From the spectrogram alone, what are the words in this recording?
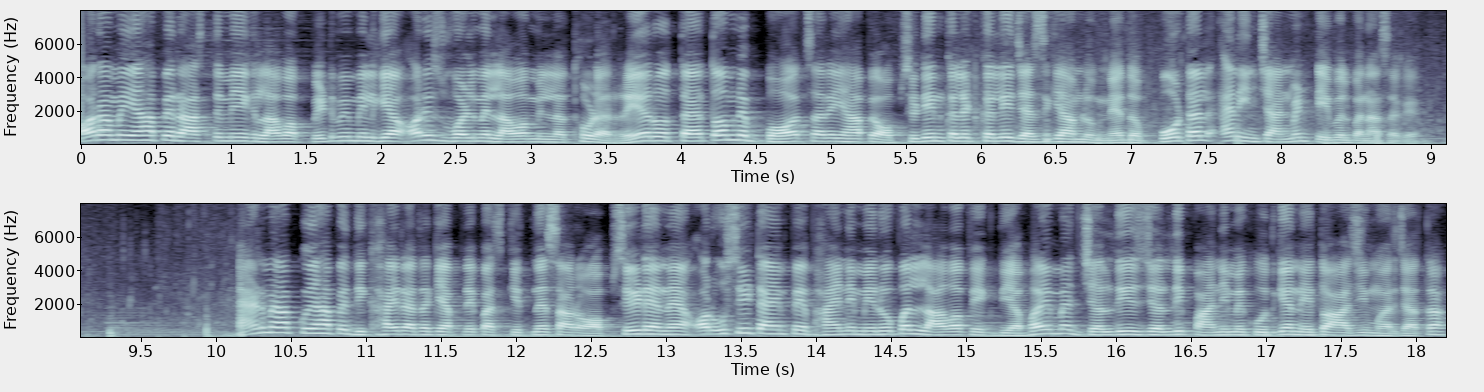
और हमें यहाँ पे रास्ते में एक लावा पिट में मिल गया और इस वर्ल्ड में लावा मिलना थोड़ा रेयर होता है। तो हमने बहुत सारे यहाँ पे ऑप्सीडियन कलेक्ट कर लिए जैसे कि हम लोग nether portal and enchantment table बना सके। एंड मैं आपको यहाँ पे दिखाई रहा था कि अपने पास कितने सारे ऑप्सीडन है और उसी टाइम पे भाई ने मेरे ऊपर लावा फेंक दिया। भाई मैं जल्दी से जल्दी पानी में कूद गया नहीं तो आज ही मर जाता।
